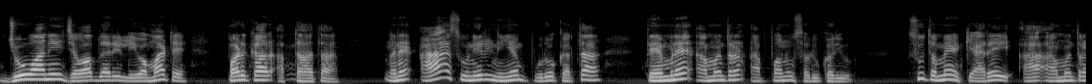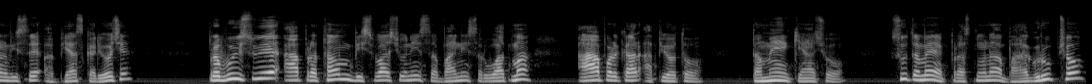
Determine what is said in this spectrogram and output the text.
જોવાની જવાબદારી લેવા માટે પડકાર આપતા હતા અને આ સુનેર નિયમ પૂરો કરતા તેમણે આમંત્રણ આપવાનું શરૂ કર્યું. શું તમે ક્યારેય આ આમંત્રણ વિશે અભ્યાસ કર્યો છે? પ્રભુ ઈસુએ આ પ્રથમ વિશ્વાસીઓની સભાની શરૂઆતમાં આ પડકાર આપ્યો હતો. તમે ક્યાં છો? શું તમે પ્રશ્નોના ભાગરૂપ છો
